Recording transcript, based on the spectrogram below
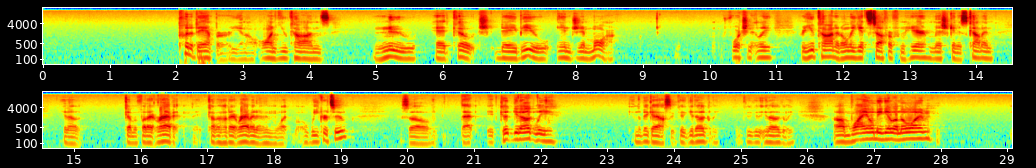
put a damper, you know, on UConn's new head coach debut in Jim Mora. Fortunately for UConn, it only gets tougher from here. Michigan is coming, you know, coming for that rabbit. Coming for that rabbit in what a week or two. So that it could get ugly in the big house. It could get ugly. It could get ugly. Um, Wyoming, Illinois.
